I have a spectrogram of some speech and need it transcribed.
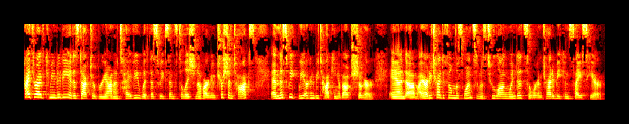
Hi Thrive community, it is Dr. Brianna Tivy with this week's installation of our Nutrition Talks. And this week we are gonna be talking about sugar. And um, I already tried to film this once and was too long-winded, so we're gonna try to be concise here.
